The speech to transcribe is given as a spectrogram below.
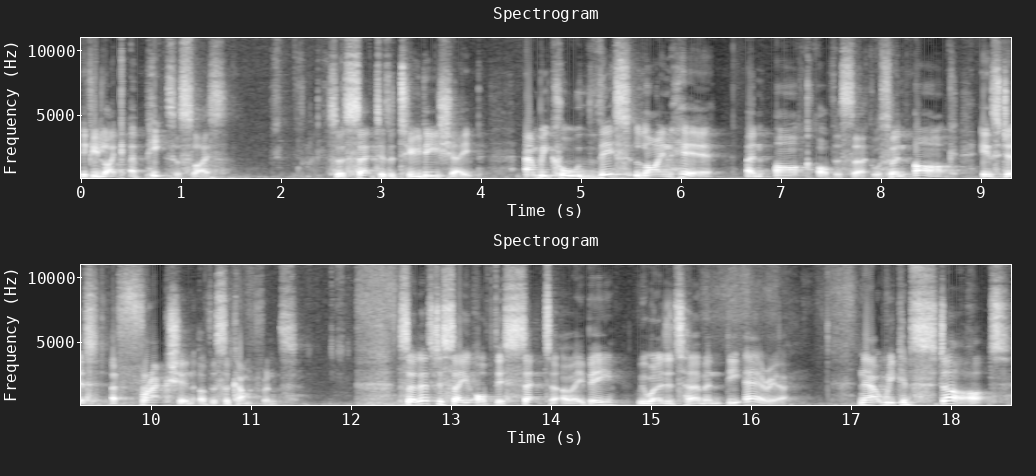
if you like a pizza slice. So a sector is a 2D shape, and we call this line here an arc of the circle. So an arc is just a fraction of the circumference. So let's just say of this sector OAB, we want to determine the area. Now we could start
